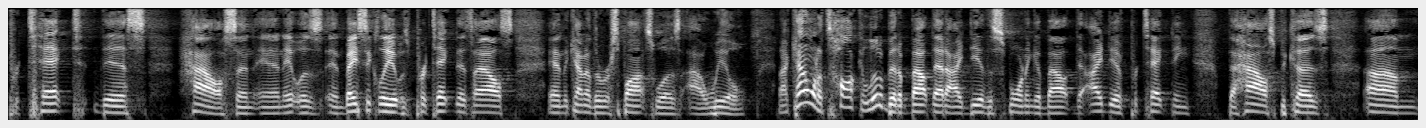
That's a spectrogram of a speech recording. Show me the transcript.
protect this house. And, and it was, and basically it was protect this house. And the kind of the response was, I will. And I kind of want to talk a little bit about that idea this morning about the idea of protecting the house because um,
